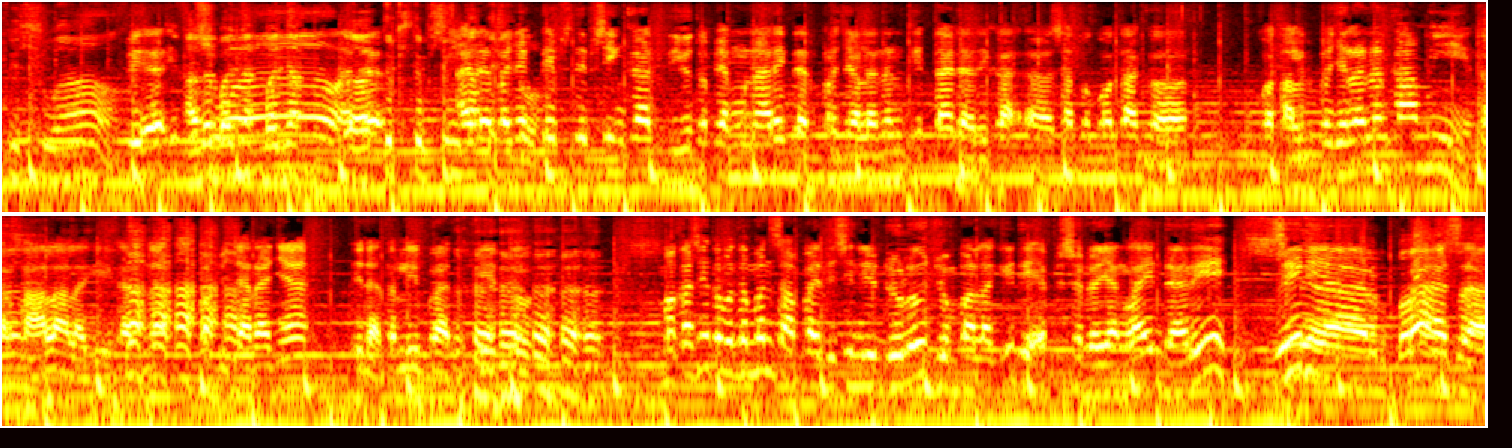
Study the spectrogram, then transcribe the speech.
Visual. Vi- eh, Ada visual, banyak-banyak eh, ada- tips-tips singkat ada banyak tips-tips singkat di YouTube yang menarik dan perjalanan kita dari eh, satu kota ke repot alur perjalanan kami nggak salah lagi karena pembicaranya tidak terlibat gitu makasih teman-teman sampai di sini dulu jumpa lagi di episode yang lain dari Siniar Bahasa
